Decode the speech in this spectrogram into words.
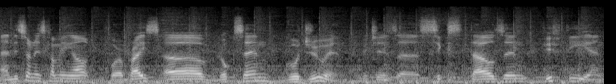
and this one is coming out for a price of Roxen Gojuin, which is uh, 6,050 yen.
